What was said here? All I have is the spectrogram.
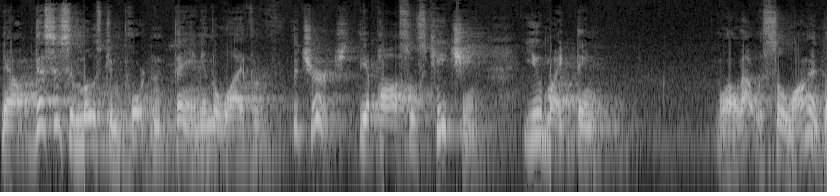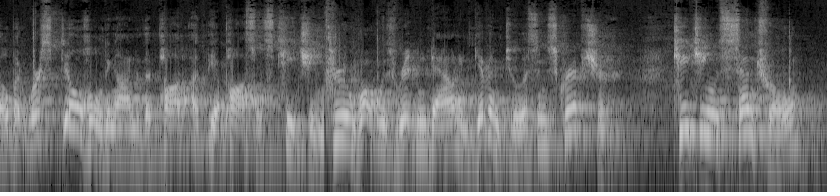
Now, this is the most important thing in the life of the church the apostles' teaching. You might think, well, that was so long ago, but we're still holding on to the, uh, the apostles' teaching through what was written down and given to us in Scripture. Teaching was central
